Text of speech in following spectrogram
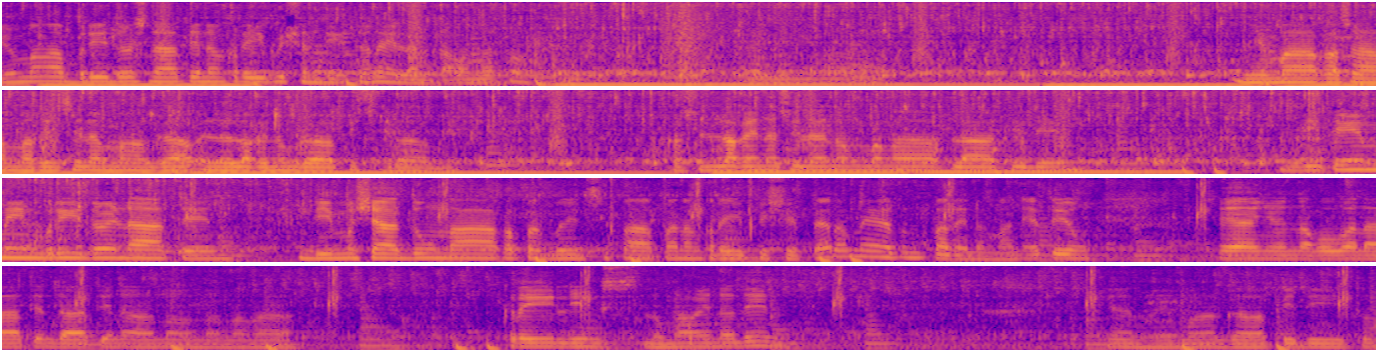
Yung mga breeders natin ng crayfish, andito na, ilang taon na to. Yung mga, yung mga kasama rin silang mga ga- lalaki ng gapis, grabe. Kasi laki na sila ng mga platy din. Dito yung main breeder natin. Hindi masyadong nakakapag-breed si Papa ng crayfish eh. Pero meron pa rin naman. Ito yung kaya yung nakuha natin dati na ano na mga craylings. Lumaki na din. Yan, may mga gapi dito.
